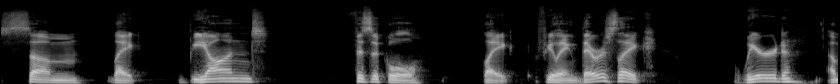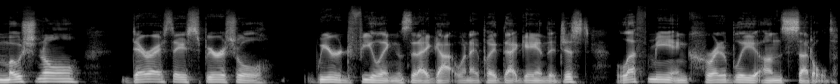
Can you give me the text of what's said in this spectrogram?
some like beyond physical like feeling. There was like weird emotional dare i say spiritual weird feelings that i got when i played that game that just left me incredibly unsettled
